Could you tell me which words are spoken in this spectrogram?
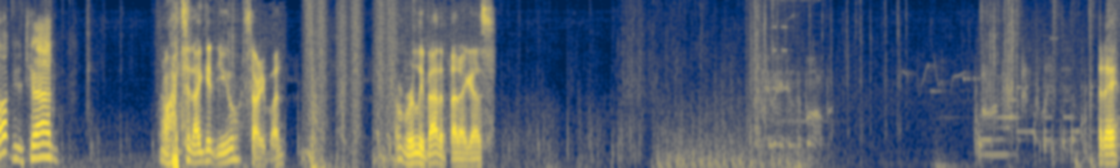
Love you, Chad. Oh, did I get you? Sorry, bud. I'm really bad at that, I guess. Activating the bomb. Today.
